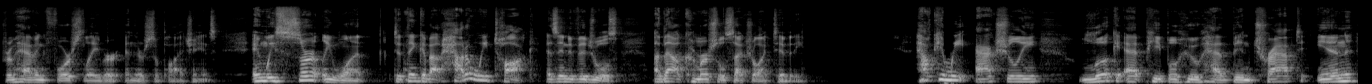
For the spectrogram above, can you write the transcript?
from having forced labor in their supply chains. And we certainly want to think about how do we talk as individuals about commercial sexual activity? How can we actually look at people who have been trapped in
